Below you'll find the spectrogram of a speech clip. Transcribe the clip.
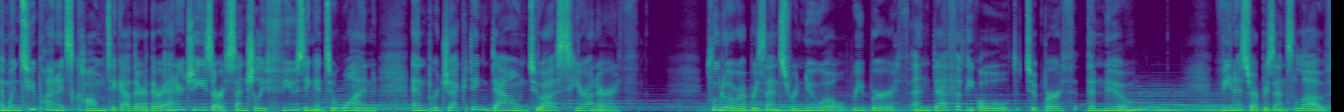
And when two planets come together, their energies are essentially fusing into one and projecting down to us here on Earth. Pluto represents renewal, rebirth, and death of the old to birth the new. Venus represents love,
